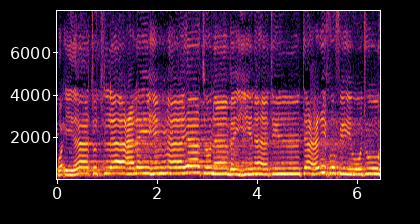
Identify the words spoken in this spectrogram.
وإذا تتلى عليهم آياتنا بينات تعرف في وجوه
